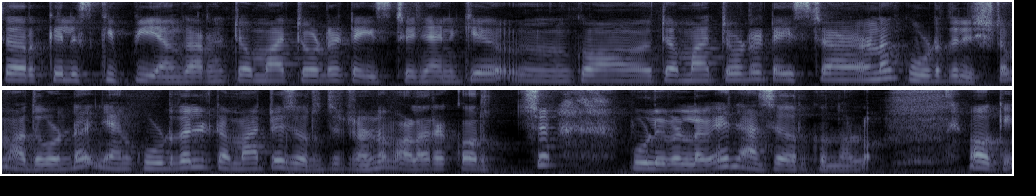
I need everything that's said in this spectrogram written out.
ചേർക്കൽ സ്കിപ്പ് ചെയ്യാം. കാരണം ടൊമാറ്റോയുടെ ടേസ്റ്റ് എനിക്ക് ടൊമാറ്റോയുടെ ടേസ്റ്റാണ് കൂടുതൽ ഇഷ്ടം. അതുകൊണ്ട് ഞാൻ കൂടുതൽ ടൊമാറ്റോ ചേർത്തിട്ടുണ്ട്. വളരെ കുറച്ച് പുളിവെള്ളമേ ഞാൻ ചേർക്കുന്നുള്ളൂ. ഓക്കെ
